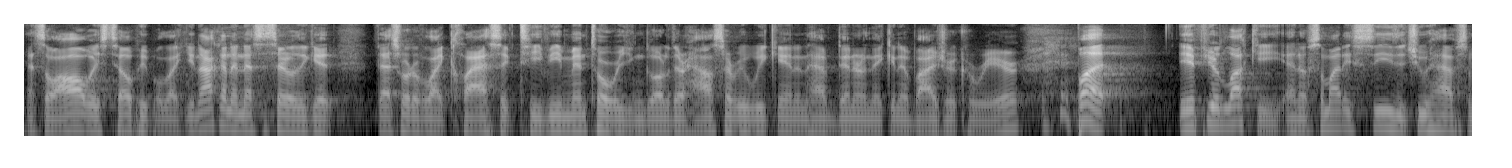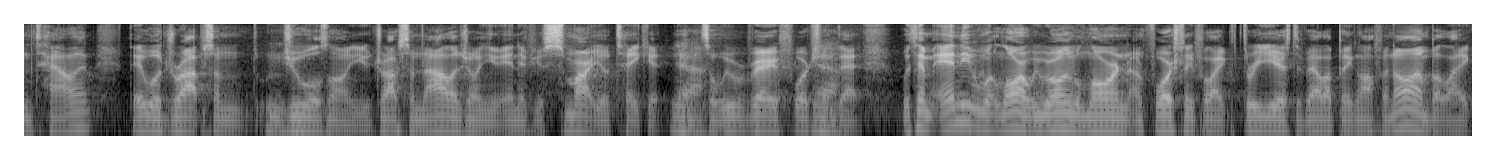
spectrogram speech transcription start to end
And so I always tell people like you're not going to necessarily get that sort of like classic TV mentor where you can go to their house every weekend and have dinner and they can advise your career. But if you're lucky and if somebody sees that you have some talent, they will drop some mm-hmm. jewels on you, drop some knowledge on you, and if you're smart, you'll take it. Yeah. And so we were very fortunate Yeah. that with him and even with Lorne, we were only with Lorne unfortunately for like three years developing off and on, but like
